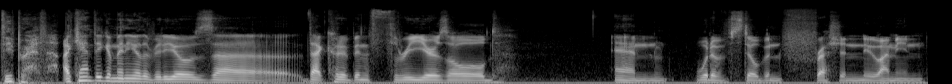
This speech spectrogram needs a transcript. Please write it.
Deep breath. I can't think of many other videos uh, that could have been three years old and would have still been fresh and new. I mean,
